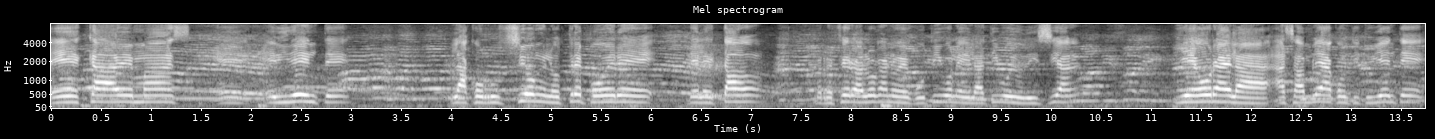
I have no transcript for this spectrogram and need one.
Es cada vez más eh, evidente la corrupción en los tres poderes del Estado, me refiero al órgano ejecutivo, legislativo y judicial, y es hora de la Asamblea Constituyente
